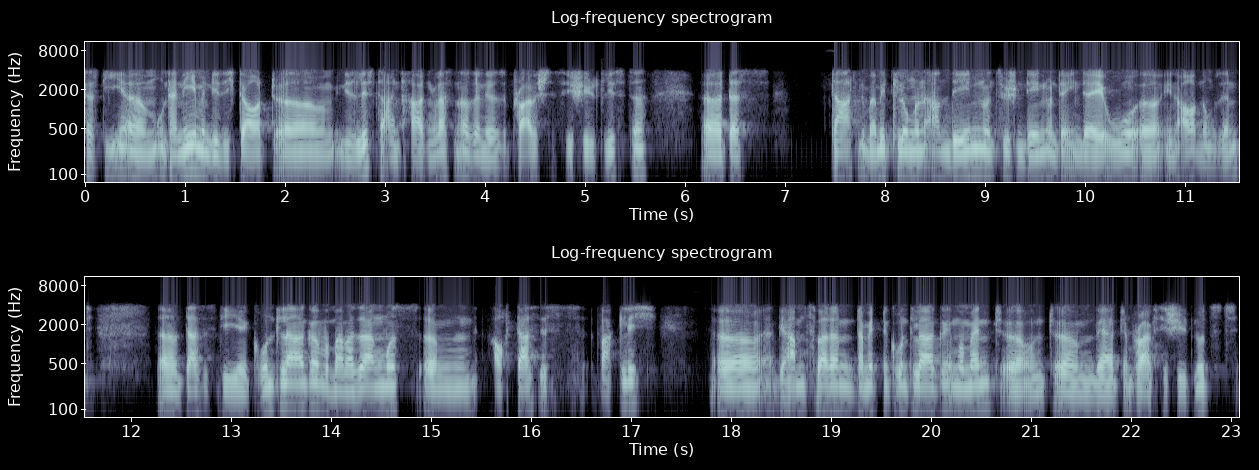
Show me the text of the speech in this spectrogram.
dass die ähm, Unternehmen, die sich dort ähm, in diese Liste eintragen lassen, also in diese Privacy Shield Liste, äh, dass Datenübermittlungen an denen und zwischen denen und der in der EU äh, in Ordnung sind. Äh, das ist die Grundlage, wobei man sagen muss, ähm, auch das ist wackelig. Äh, wir haben zwar dann damit eine Grundlage im Moment äh, und ähm, wer den Privacy Shield nutzt,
